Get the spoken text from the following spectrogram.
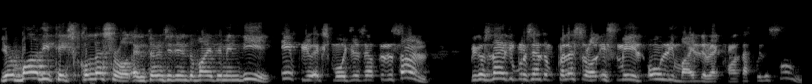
Your body takes cholesterol and turns it into vitamin D if you expose yourself to the sun. Because 90% of cholesterol is made only by direct contact with the sun.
